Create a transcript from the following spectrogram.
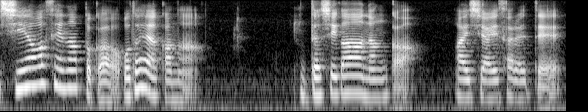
幸せなとか穏やかな私がなんか愛し愛されて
